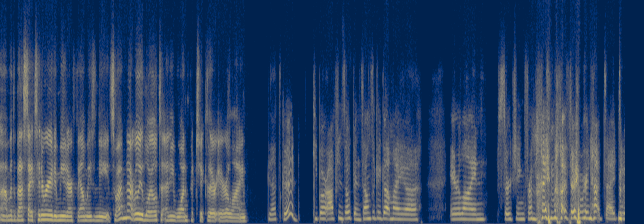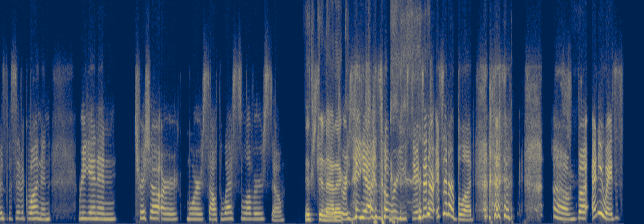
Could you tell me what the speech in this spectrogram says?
uh, with the best itinerary to meet our family's needs. So I'm not really loyal to any one particular airline. That's good. Keep our options open. Sounds like I got my uh, airline searching from my mother. We're not tied to a specific one. And Regan and Trisha are more Southwest lovers. So it's genetic. Towards, yeah, it's what we're used to. It's in our it's in our blood. um, but anyways, it's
